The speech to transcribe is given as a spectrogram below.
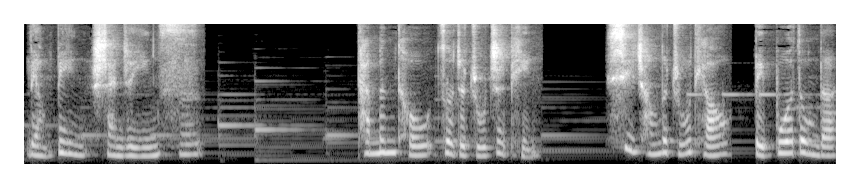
两鬓闪着银丝，他闷头做着竹制品，细长的竹条被拨动的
